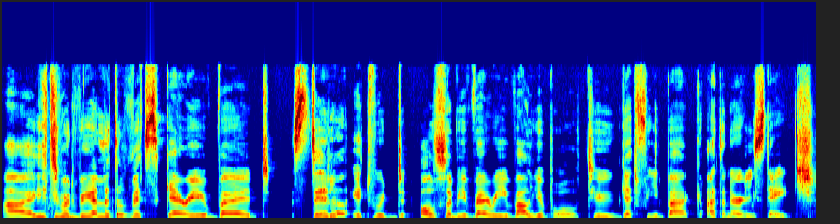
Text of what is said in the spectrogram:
Uh, it would be a little bit scary, but still, it would also be very valuable to get feedback at an early stage.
